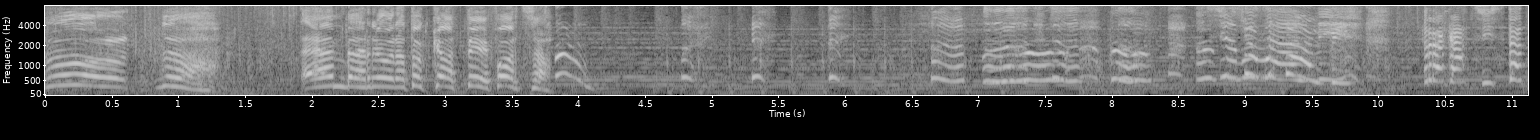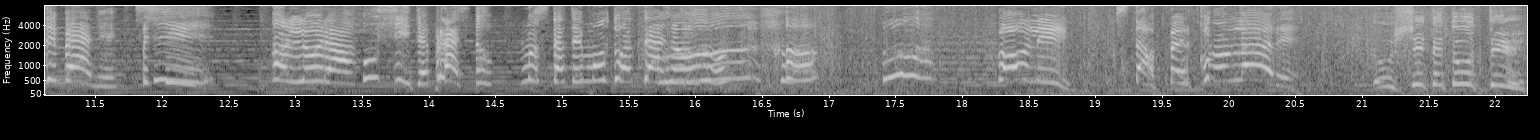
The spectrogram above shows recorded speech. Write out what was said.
Oh, ah. Amber, ora tocca a te, forza! Siamo, salvi! Ragazzi, state bene? Sì. Allora, uscite presto! Ma state molto attenti! Poli! Sta per crollare! Uscite tutti!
